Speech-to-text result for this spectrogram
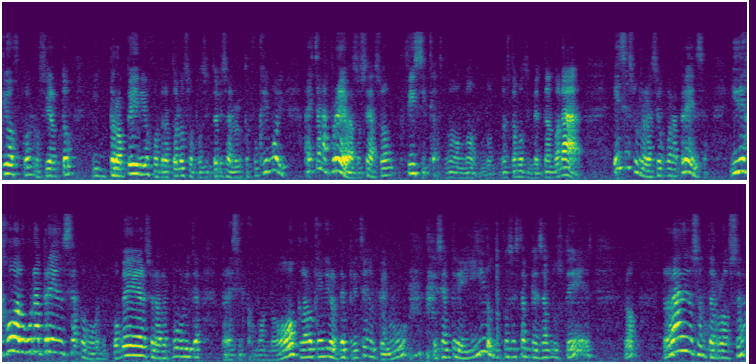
kioscos, ¿no es cierto?, improperios contra todos los opositores a Alberto Fujimori. Ahí están las pruebas, o sea, son físicas, no, no, no, estamos inventando nada. Esa es su relación con la prensa. Y dejó alguna prensa, como el Comercio, la República, para decir, como no, claro que hay libertad de prensa en el Perú, que se han creído, qué cosas están pensando ustedes, ¿no? Radio Santa Rosa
